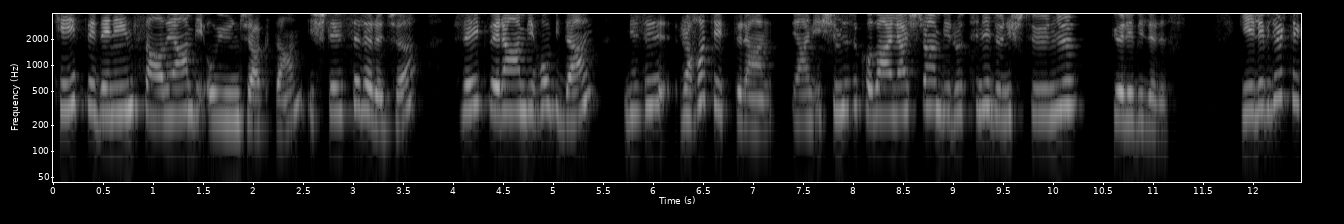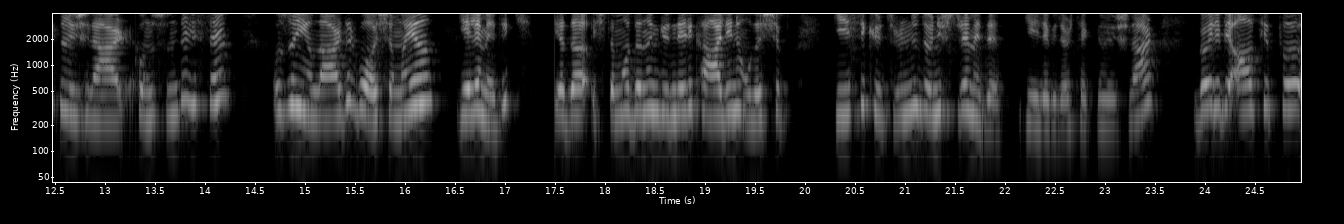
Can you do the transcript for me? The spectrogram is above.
keyif ve deneyim sağlayan bir oyuncaktan, işlevsel araca, zevk veren bir hobiden bizi rahat ettiren, yani işimizi kolaylaştıran bir rutine dönüştüğünü görebiliriz. Giyilebilir teknolojiler konusunda ise uzun yıllardır bu aşamaya gelemedik ya da işte modanın gündelik haline ulaşıp giysi kültürünü dönüştüremedi giyilebilir teknolojiler. Böyle bir altyapı,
